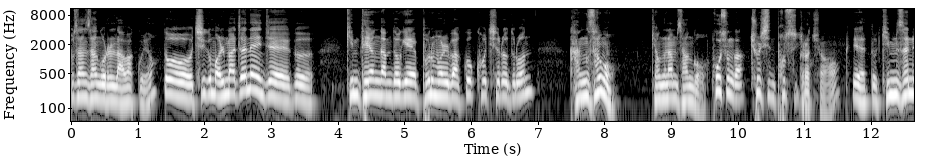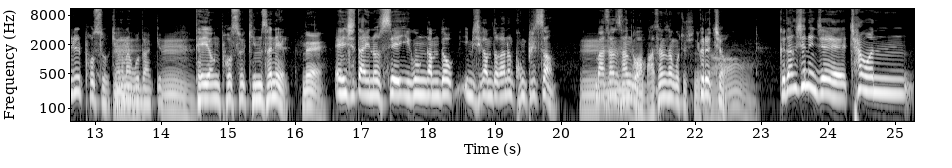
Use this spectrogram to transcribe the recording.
부산 상고를 나왔고요. 또 지금 얼마 전에 이제 그 김태형 감독의 부름을 받고 코치로 들어온 강성우 경남 상고 포수인가? 출신 포수죠. 그렇죠. 예, 또 김선일 포수 경남고등학교 음. 대형 포수 김선일 네. NC 다이노스의 이군 감독 임시 감독하는 공필성 음. 마산 상고. 아, 마산 상고 출신이구나. 그렇죠. 그 당시에는 이제 창원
